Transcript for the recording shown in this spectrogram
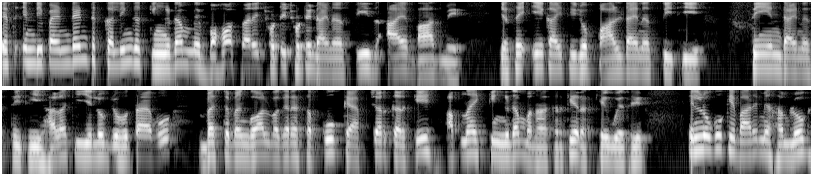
इस इंडिपेंडेंट कलिंग किंगडम में बहुत सारे छोटे छोटे डायनेस्टीज आए बाद में। जैसे एक आई थी जो पाल डायनेस्टी थी, सेन डायनेस्टी थी। हालाँकि ये लोग जो होता है वो वेस्ट बंगाल वगैरह सबको कैप्चर करके अपना एक किंगडम बना करके रखे हुए थे। इन लोगों के बारे में हम लोग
